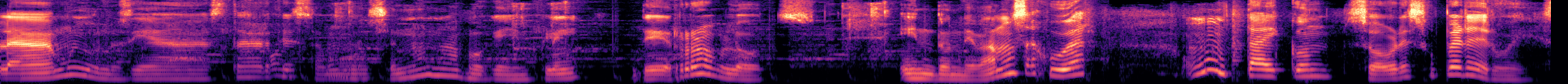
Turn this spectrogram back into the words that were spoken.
Hola, muy buenos días, tardes. Estamos en un nuevo gameplay de Roblox, en donde vamos a jugar un Tycoon sobre superhéroes.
